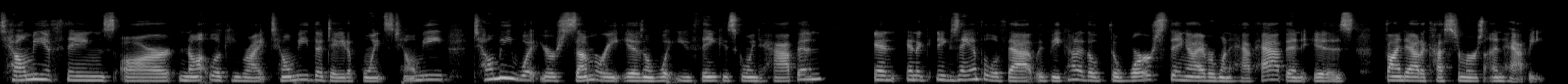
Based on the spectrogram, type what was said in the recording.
tell me if things are not looking right. Tell me the data points. Tell me tell me what your summary is on what you think is going to happen and, and an example of that would be kind of the, the worst thing i ever want to have happen is find out a customer's unhappy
